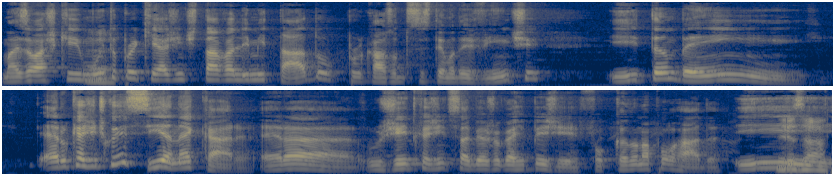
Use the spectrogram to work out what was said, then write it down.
Mas eu acho que muito porque a gente estava limitado por causa do sistema D20 e também era o que a gente conhecia, né, cara? Era o jeito que a gente sabia jogar RPG, focando na porrada. E, Exato.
